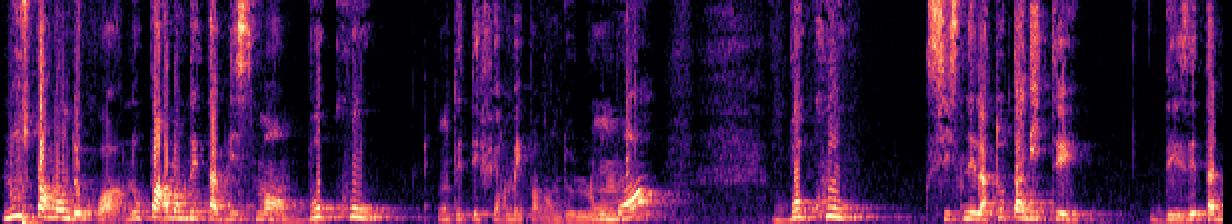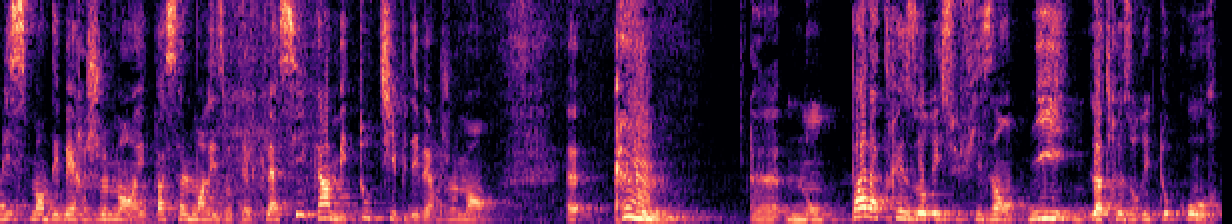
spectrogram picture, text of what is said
Nous parlons de quoi? Nous parlons d'établissements, beaucoup ont été fermés pendant de longs mois, beaucoup, si ce n'est la totalité, des établissements d'hébergement, et pas seulement les hôtels classiques, hein, mais tout type d'hébergement, euh, euh, n'ont pas la trésorerie suffisante, ni la trésorerie tout court,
